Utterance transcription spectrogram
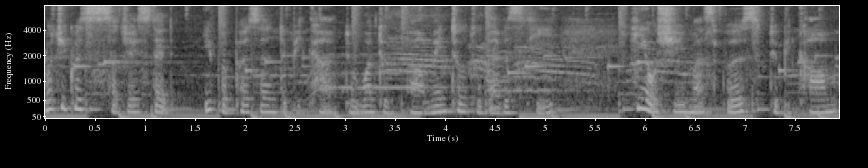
Rodriguez suggests that if a person to become to want to uh, mentor to diversity, he or she must first to become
